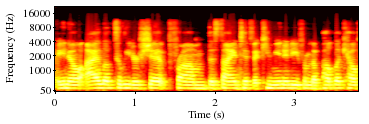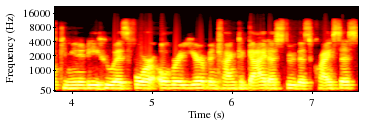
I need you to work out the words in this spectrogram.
You know, I look to leadership from the scientific community, from the public health community, who has for over a year been trying to guide us through this crisis.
